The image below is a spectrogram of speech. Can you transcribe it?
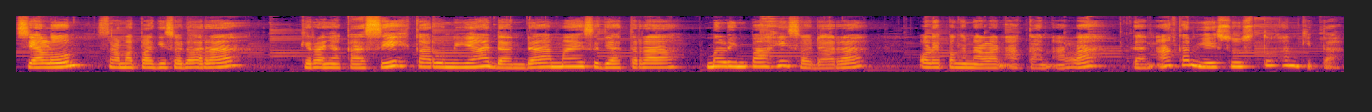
Shalom, selamat pagi saudara. Kiranya kasih, karunia, dan damai sejahtera melimpahi saudara oleh pengenalan akan Allah dan akan Yesus Tuhan kita.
